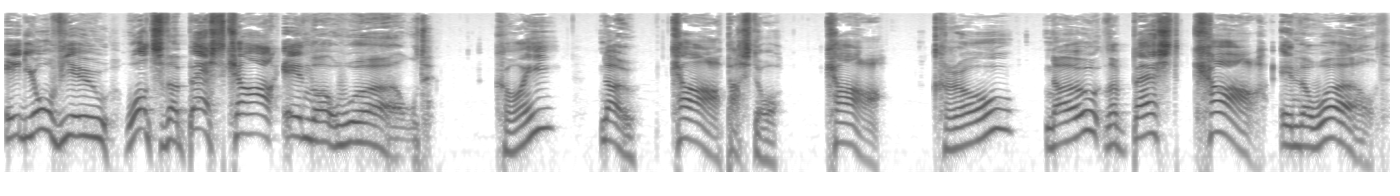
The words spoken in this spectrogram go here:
in your view, what's the best car in the world? Koi? No, car, Pastor. Car. Crow? No, the best car in the world.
